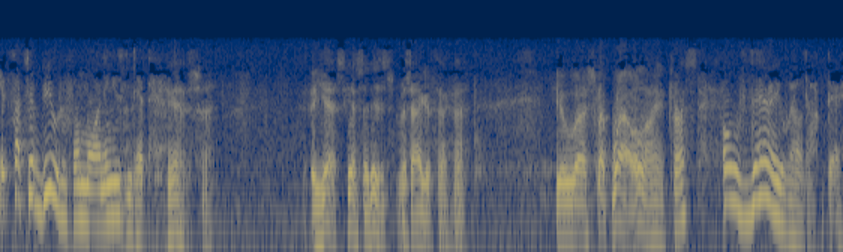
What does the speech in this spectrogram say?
It's such a beautiful morning, isn't it? Yes. Uh, uh, yes, yes, it is, Miss Agatha. Uh, you uh, slept well, I trust? Oh, very well, Doctor.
